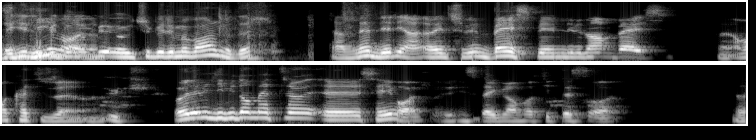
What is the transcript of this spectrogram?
Peki öyle? bir ölçü birimi var mıdır? Yani nedir yani ölçümün 5 benim libidom 5 ama kaç üzerine 3. Öyle bir libidometre e, şeyi var e, Instagram'da filtresi var. E,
